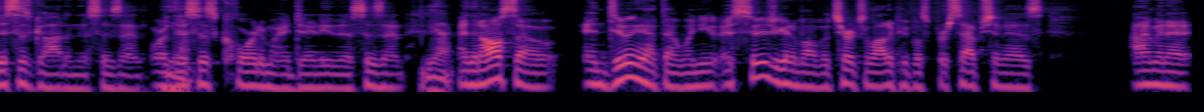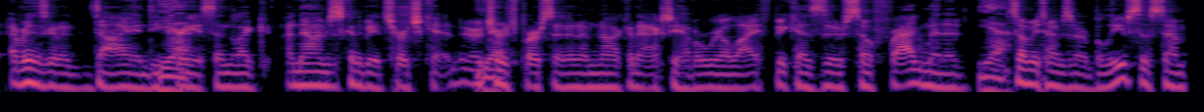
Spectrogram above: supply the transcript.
this is God and this isn't, or yeah. this is core to my identity, this isn't. Yeah. And then also in doing that though, when you as soon as you get involved with church, a lot of people's perception is I'm gonna everything's gonna die and decrease, yeah. and like now I'm just gonna be a church kid or a yeah. church person, and I'm not gonna actually have a real life because they're so fragmented. Yeah. So many times in our belief system.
